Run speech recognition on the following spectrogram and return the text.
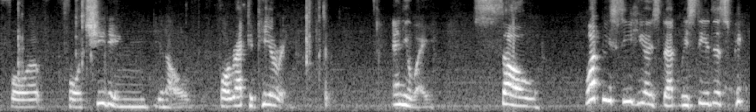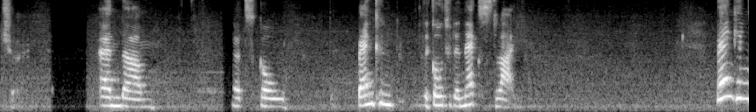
for for cheating, you know, for racketeering. Anyway, so what we see here is that we see this picture, and um, let's go banking. Go to the next slide. Banking,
